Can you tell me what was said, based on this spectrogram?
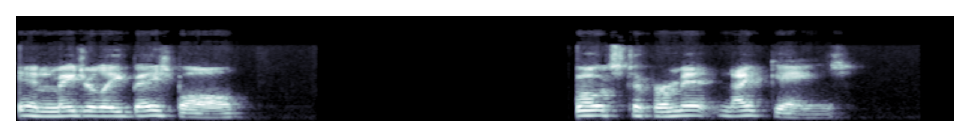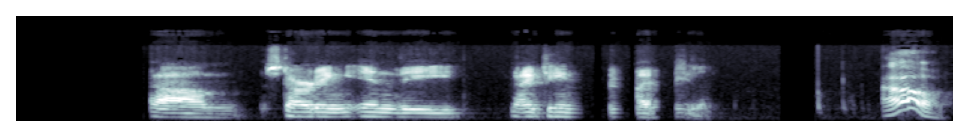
in Major League Baseball votes to permit night games um, starting in the 1995 season. Oh,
